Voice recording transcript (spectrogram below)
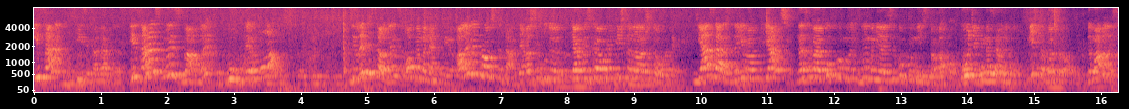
І зараз фізика, так. І зараз ми з вами будемо ділитися один з одним енергією. Але не просто так. Я вас ще буду якось географічно налаштовувати. Я зараз даю вам п'ять, називаю букву, ви- мені на цю букву місто або будь-який населений пункт. Місто або. Домовились?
